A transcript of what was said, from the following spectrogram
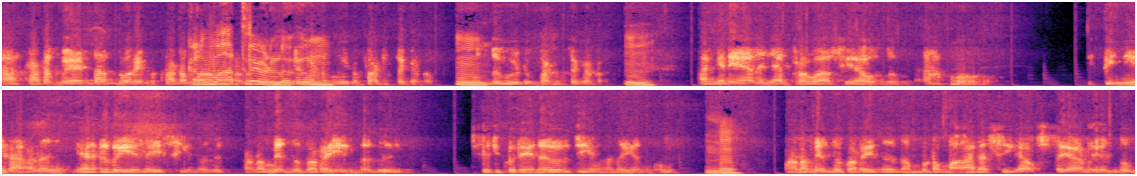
ആ, കടം വേണ്ട എന്ന് പറയുമ്പോൾ കടം മാത്രമേ ഉള്ളൂ. കടം വീടും പഠിത്ത കടം ഒന്ന് വീടും പഠിത്ത കടം അങ്ങനെയാണ് ഞാൻ പ്രവാസിയാവുന്നത്. അപ്പോ പിന്നീടാണ് ഞാൻ റിയലൈസ് ചെയ്യുന്നത് പണം എന്ന് പറയുന്നത് ശരിക്കും ഒരു എനർജിയാണ് എന്നും പണം എന്ന് പറയുന്നത് നമ്മുടെ മാനസികാവസ്ഥയാണ് എന്നും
